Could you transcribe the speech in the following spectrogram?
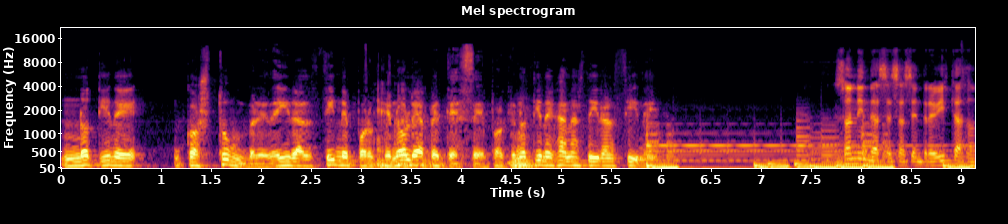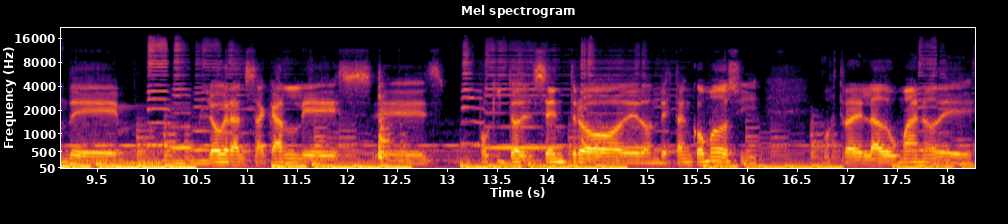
No tiene costumbre de ir al cine porque no le apetece, porque no tiene ganas de ir al cine. Son lindas esas entrevistas donde mm, logran sacarles eh, un poquito del centro de donde están cómodos y mostrar el lado humano de,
